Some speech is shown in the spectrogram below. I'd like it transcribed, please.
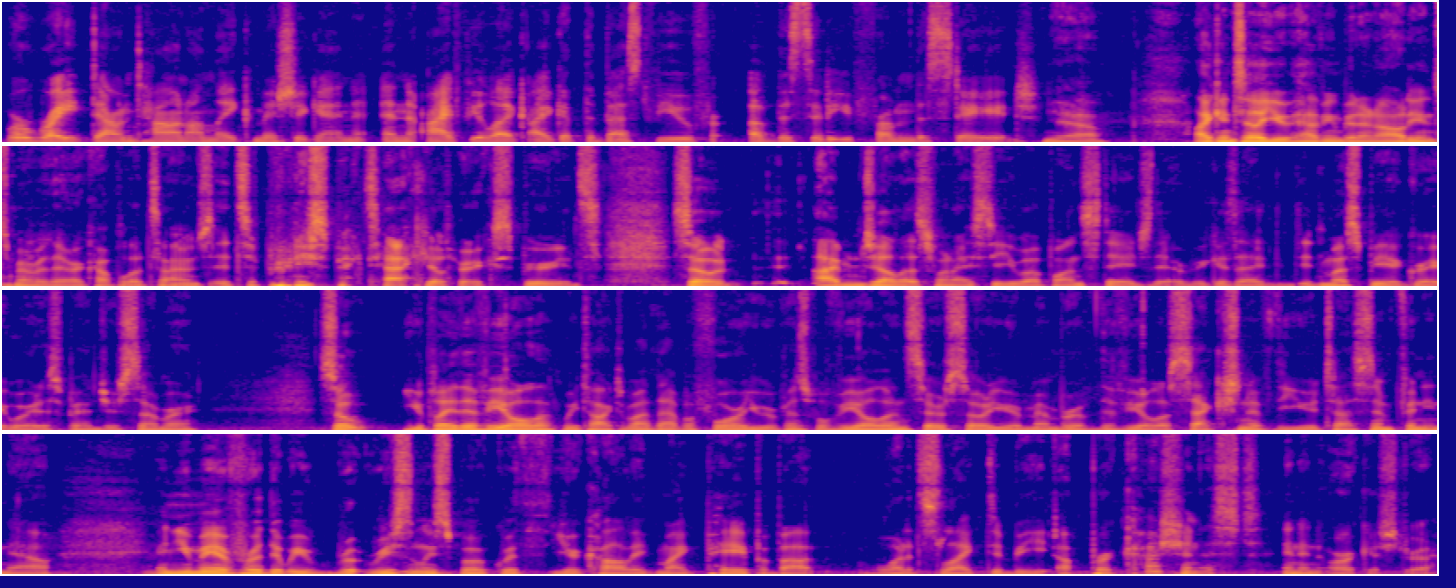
we're right downtown on Lake Michigan, and I feel like I get the best view fr- of the city from the stage. Yeah. I can tell you, having been an audience member there a couple of times, it's a pretty spectacular experience. So I'm jealous when I see you up on stage there because I, it must be a great way to spend your summer. So you play the viola. We talked about that before. You were principal viola in Sarasota. You're a member of the viola section of the Utah Symphony now, and you may have heard that we r- recently spoke with your colleague Mike Pape about what it's like to be a percussionist in an orchestra.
